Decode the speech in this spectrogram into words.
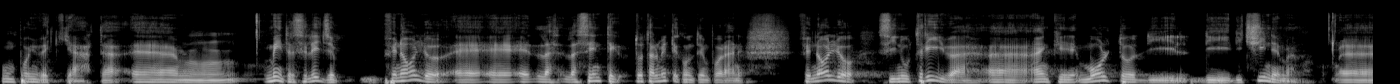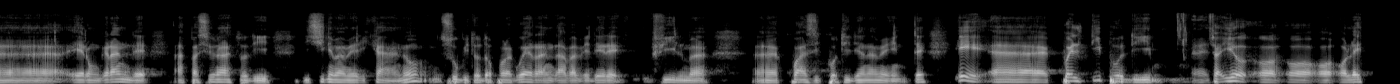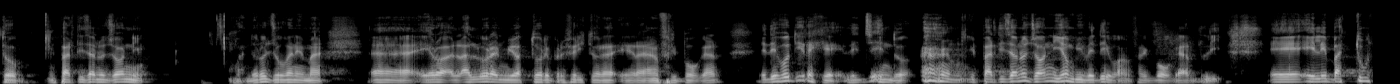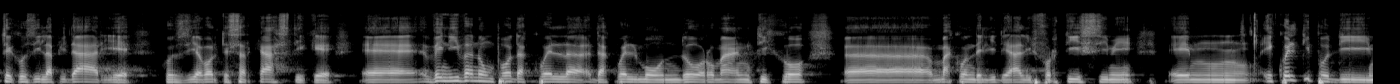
un po' invecchiata, ehm, mentre se legge Fenoglio è, è, la, la, sente totalmente contemporanea. Fenoglio si nutriva eh, anche molto di, di, di cinema, eh, era un grande appassionato di, di, cinema americano, subito dopo la guerra andava a vedere film eh, quasi quotidianamente. E eh, quel tipo di... Eh, cioè io ho, ho, ho letto il partigiano Johnny quando ero giovane, ma eh, ero, allora il mio attore preferito era, era, Humphrey Bogart. E devo dire che leggendo il partigiano Johnny io mi vedevo Humphrey Bogart lì. E, e le battute così lapidarie così a volte sarcastiche, eh, venivano un po' da quel, da quel mondo romantico, eh, ma con degli ideali fortissimi, e, ehm, e, quel tipo di...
